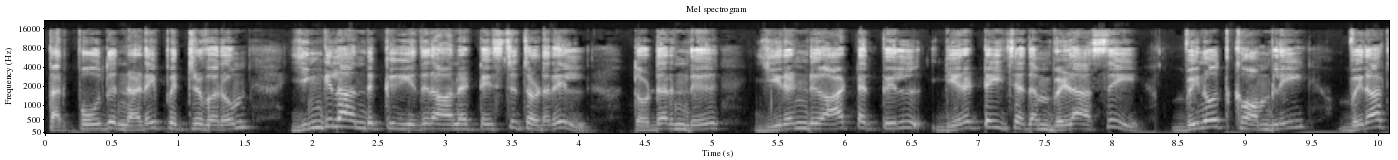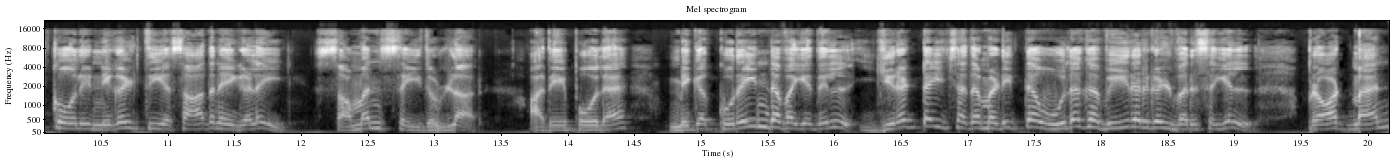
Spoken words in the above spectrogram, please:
தற்போது நடைபெற்று வரும் இங்கிலாந்துக்கு எதிரான டெஸ்ட் தொடரில் தொடர்ந்து இரண்டு ஆட்டத்தில் இரட்டை சதம் விளாசி வினோத் காம்ப்ளி விராட் கோலி நிகழ்த்திய சாதனைகளை சமன் செய்துள்ளார். அதேபோல மிக குறைந்த வயதில் இரட்டை சதமடித்த உலக வீரர்கள் வரிசையில் பிராட்மேன்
